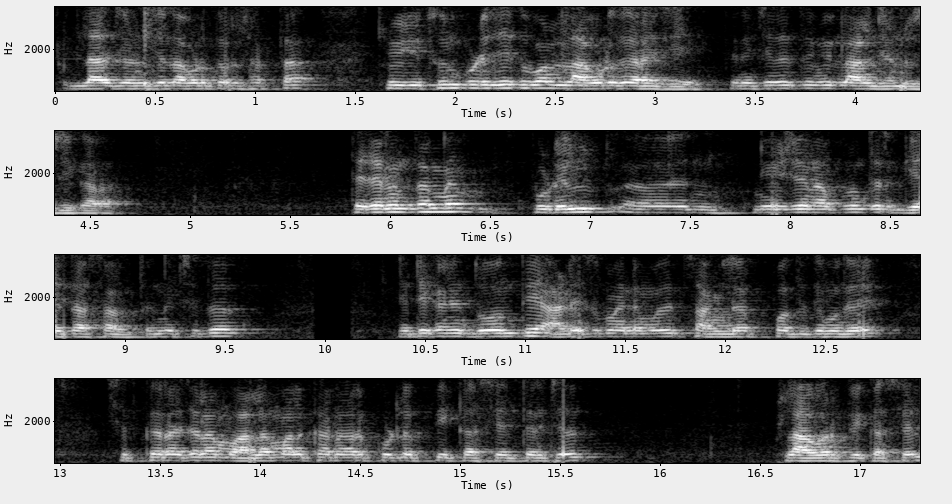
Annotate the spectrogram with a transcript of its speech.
लाल झेंडूची लागवड करू शकता. किंवा इथून पुढे जे तुम्हाला लागवड करायची आहे तर तुम्ही लाल झेंडूची करा. त्याच्यानंतर ना पुढील नियोजन आपण जर घेत असाल तर निश्चितच या ठिकाणी दोन ते अडीच महिन्यामध्ये चांगल्या पद्धतीमध्ये शेतकऱ्याच्याला मालामाल करणारं कुठलं पीक असेल तर त्याच्यात फ्लावर पीक असेल.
